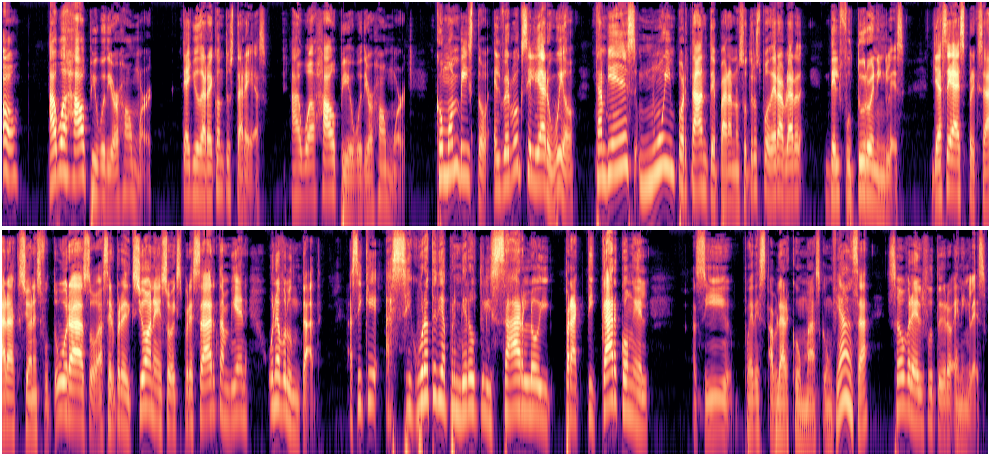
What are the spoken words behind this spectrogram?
O I will help you with your homework. Te ayudaré con tus tareas. I will help you with your homework. Como han visto, el verbo auxiliar will también es muy importante para nosotros poder hablar del futuro en inglés, ya sea expresar acciones futuras o hacer predicciones o expresar también una voluntad. Así que asegúrate de aprender a utilizarlo y practicar con él. Así puedes hablar con más confianza sobre el futuro en inglés.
